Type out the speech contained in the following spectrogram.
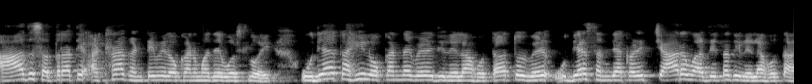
आज सतरा ते अठरा घंटे मी लोकांमध्ये बसलोय. उद्या काही लोकांना वेळ दिलेला होता. तो वेळ उद्या संध्याकाळी चार वाजेचा दिलेला होता.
